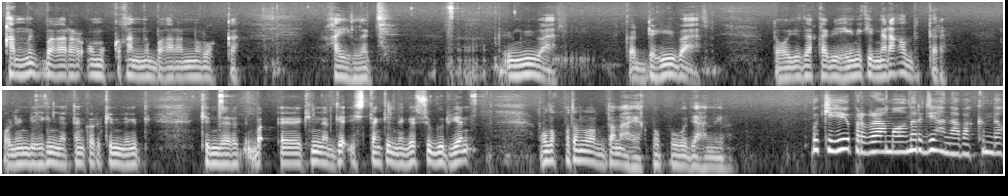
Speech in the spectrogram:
каннык багарар омукка каннык багарар нурукка хайылат үңүй бар көрдөһүй бар тоойда кабиһини киннер албыттара ол ин биһигинлерден көрү киннер киннер киннерге истен киннерге сүгүрген олокпотон ордан аяк бупу дияны Бу кихи программаланар ди хана бакында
